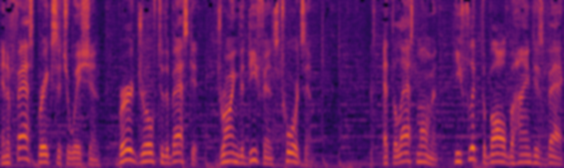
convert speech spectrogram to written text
In a fast break situation, Bird drove to the basket, drawing the defense towards him. At the last moment, he flicked the ball behind his back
